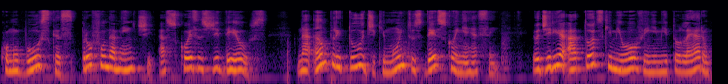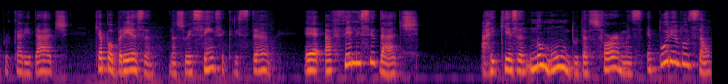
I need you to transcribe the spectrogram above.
como buscas profundamente as coisas de Deus na amplitude que muitos desconhecem, eu diria a todos que me ouvem e me toleram por caridade que a pobreza, na sua essência cristã, é a felicidade. A riqueza no mundo das formas é pura ilusão.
